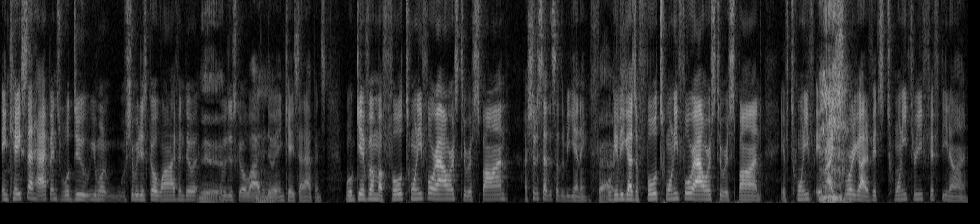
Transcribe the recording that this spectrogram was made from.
in case that happens, we'll do. You want? Should we just go live and do it? Yeah. We'll just go live and do mm-hmm. it in case that happens. We'll give them a full 24 hours to respond. I should have said this at the beginning. Facts. We'll give you guys a full 24 hours to respond. If 20, if, I swear to God, if it's 23:59,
